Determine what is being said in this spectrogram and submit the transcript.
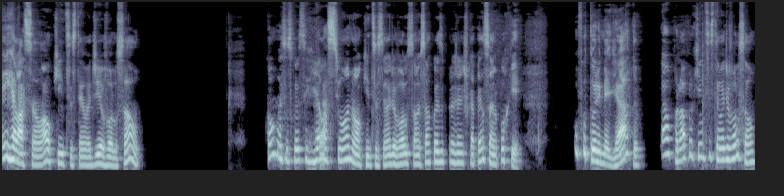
em relação ao quinto sistema de evolução, como essas coisas se relacionam ao quinto sistema de evolução? Isso é uma coisa para a gente ficar pensando. Por quê? O futuro imediato é o próprio quinto sistema de evolução.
